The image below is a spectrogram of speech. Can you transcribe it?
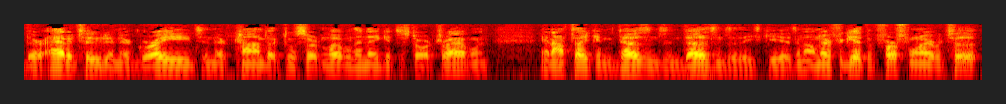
their attitude and their grades and their conduct to a certain level, then they get to start traveling. And I've taken dozens and dozens of these kids and I'll never forget the first one I ever took.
